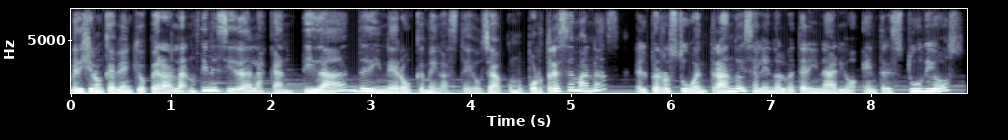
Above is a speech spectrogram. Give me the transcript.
me dijeron que habían que operarla, no tienes idea de la cantidad de dinero que me gasté, o sea, como por tres semanas el perro estuvo entrando y saliendo al veterinario entre estudios,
